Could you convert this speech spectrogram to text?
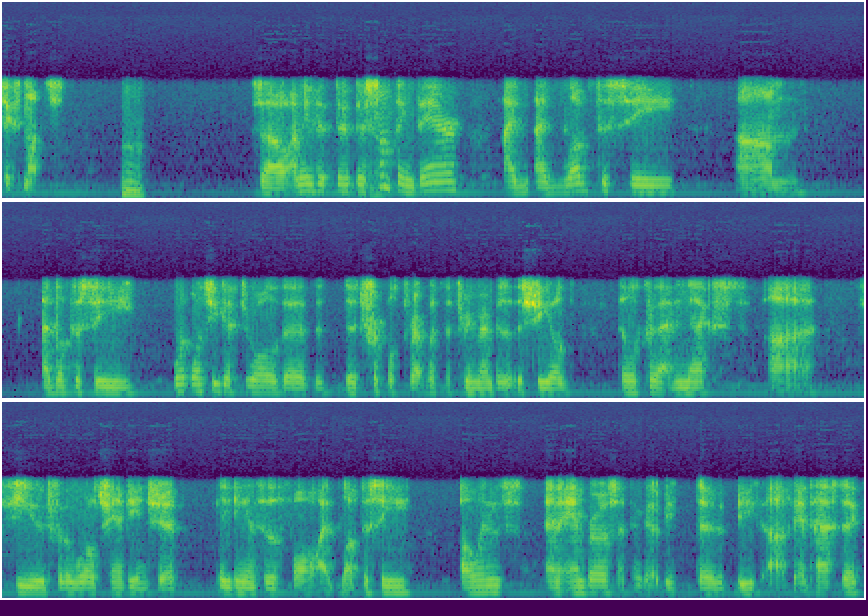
six months. Hmm. So I mean, there, there's something there. I'd I'd love to see. Um, I'd love to see once you get through all of the, the, the triple threat with the three members of the Shield, to look for that next uh, feud for the World Championship leading into the fall. I'd love to see Owens and Ambrose. I think that would be that would be uh, fantastic.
